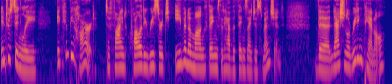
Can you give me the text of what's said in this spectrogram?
Interestingly, it can be hard to find quality research even among things that have the things I just mentioned. The National Reading Panel,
